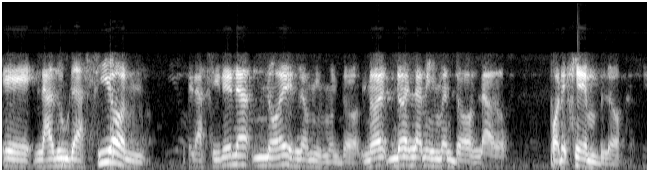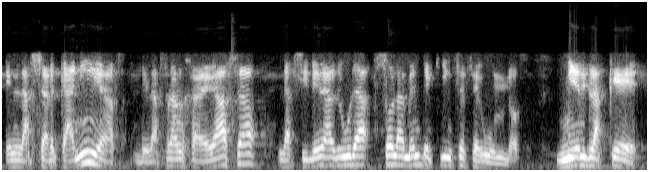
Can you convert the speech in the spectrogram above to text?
eh, la duración la sirena no es lo mismo en todos, no, no es la misma en todos lados. Por ejemplo, en las cercanías de la franja de Gaza, la sirena dura solamente 15 segundos mientras que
